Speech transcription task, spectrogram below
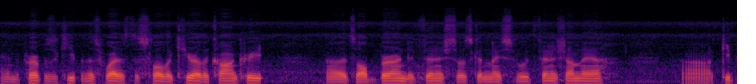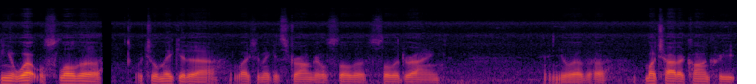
And the purpose of keeping this wet is to slowly cure of the concrete. It's all burned and finished, so it's got a nice smooth finish on there. Uh, keeping it wet will slow the, which will make it, uh, will actually make it stronger. It'll slow the, slow the drying, and you'll have a much harder concrete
